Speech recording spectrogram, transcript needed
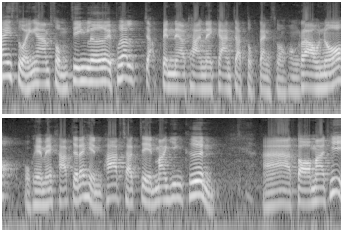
ให้สวยงามสมจริงเลย เพื่อจะเป็นแนวทางในการจัดตกแต่งสวนของเราเนาะโอเคไหมครับ จะได้เห็นภาพชัดเจนมากยิ่งขึ้นอ่าต่อมาที่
